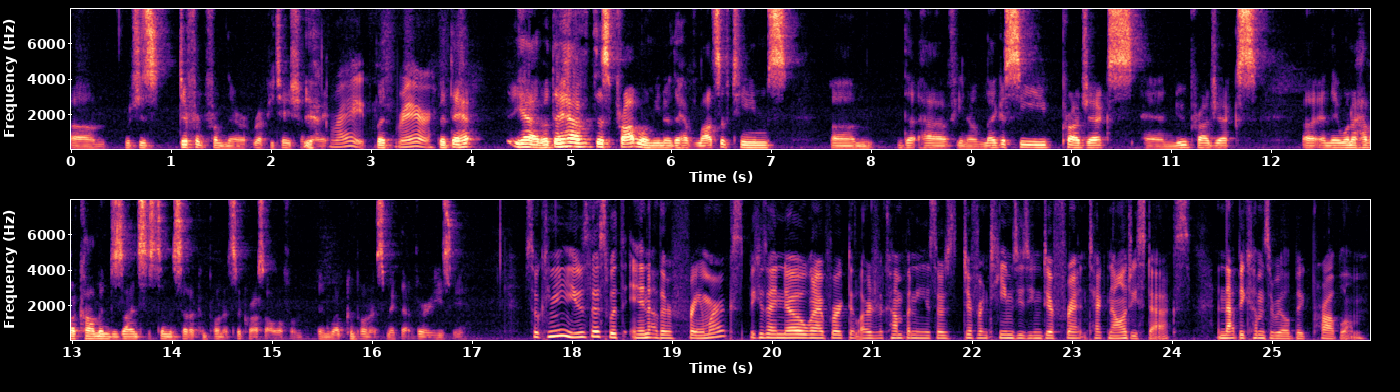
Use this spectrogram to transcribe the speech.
um, which is different from their reputation, Yeah. right? Right. But- Rare. But they, ha- yeah, but they have this problem. You know, they have lots of teams um, that have you know legacy projects and new projects, uh, and they want to have a common design system and set of components across all of them. And web components make that very easy. So can you use this within other frameworks? Because I know when I've worked at larger companies, there's different teams using different technology stacks, and that becomes a real big problem.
